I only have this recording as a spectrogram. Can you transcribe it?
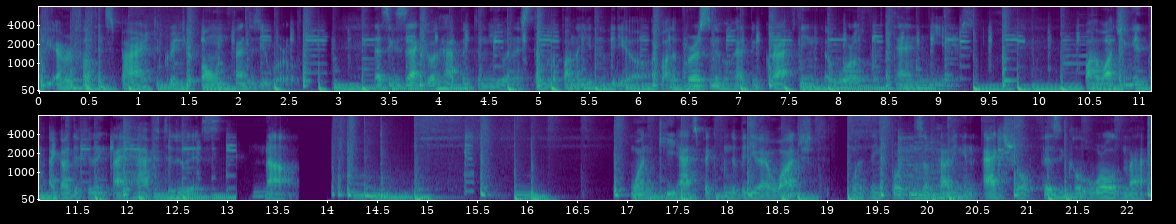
Have you ever felt inspired to create your own fantasy world? That's exactly what happened to me when I stumbled upon a YouTube video about a person who had been crafting a world for 10 years. While watching it, I got the feeling I have to do this now. One key aspect from the video I watched was the importance of having an actual physical world map.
